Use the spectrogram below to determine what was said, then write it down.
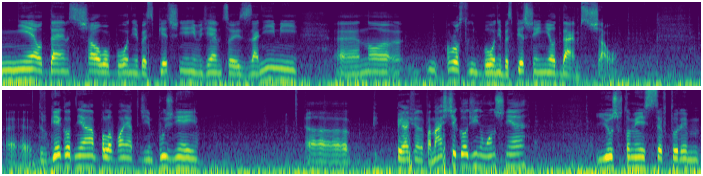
nie oddałem strzału, bo było niebezpiecznie, nie wiedziałem co jest za nimi. No, po prostu było niebezpiecznie i nie oddałem strzału. Drugiego dnia polowania, tydzień później, E, pojechaliśmy na 12 godzin łącznie. Już w to miejsce, w którym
